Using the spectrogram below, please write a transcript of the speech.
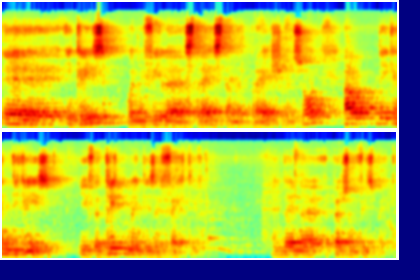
uh, increase when we feel uh, stressed, under pressure and so on, how they can decrease if the treatment is effective and then uh, a person feels better.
